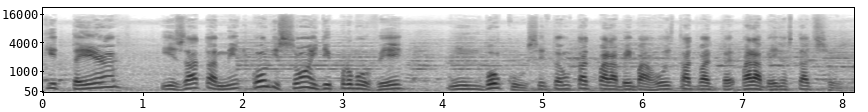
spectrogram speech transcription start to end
que tenha exatamente condições de promover um bom curso. Então, está de parabéns Barroso, está de parabéns a cidade de Souza.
